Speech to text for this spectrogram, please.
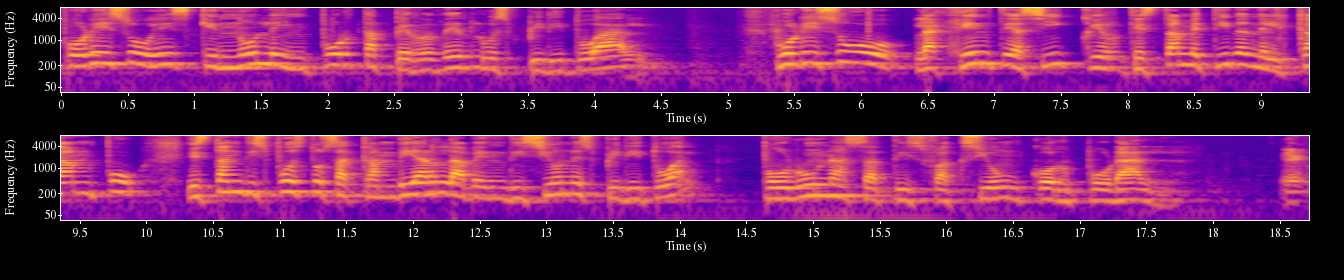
por eso es que no le importa perder lo espiritual. Por eso la gente así que, está metida en el campo están dispuestos a cambiar la bendición espiritual por una satisfacción corporal. Eh,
